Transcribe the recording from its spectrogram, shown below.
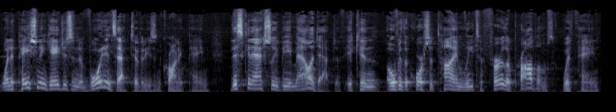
when a patient engages in avoidance activities in chronic pain, this can actually be maladaptive. It can, over the course of time, lead to further problems with pain.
